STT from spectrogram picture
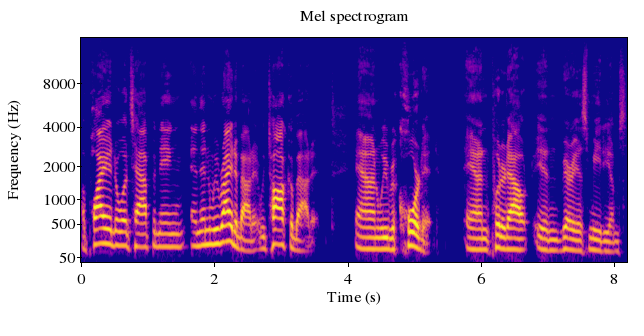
apply it to what's happening, and then we write about it. We talk about it, and we record it and put it out in various mediums.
